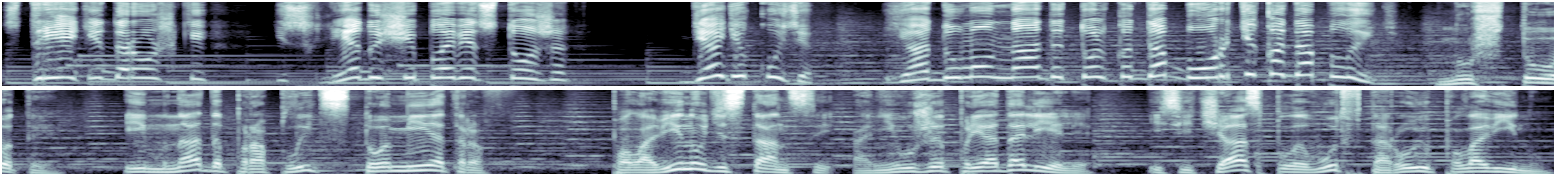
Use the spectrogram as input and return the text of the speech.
с третьей дорожки и следующий пловец тоже. Дядя Кузя, я думал, надо только до бортика доплыть. Ну что ты, им надо проплыть 100 метров. Половину дистанции они уже преодолели и сейчас плывут вторую половину.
